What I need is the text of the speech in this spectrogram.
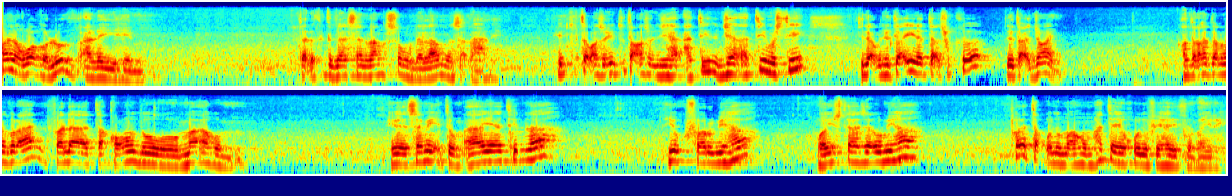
Mana waghluz alaihim tak ada ketegasan langsung dalam masalah ni. Itu tak masuk itu tak masuk jihad hati. Jihad hati mesti tidak menyukai dan tak suka dia tak join. Allah kata dalam Quran fala taq'udu ma'ahum. Ila sami'tum ayatillah yukfar biha wa yustahza'u biha fala taq'udu ma'ahum hatta yaqulu fi hadithin ghairi.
